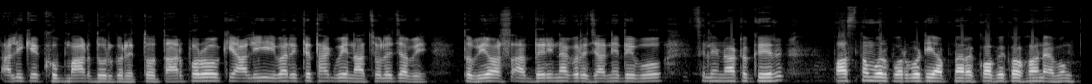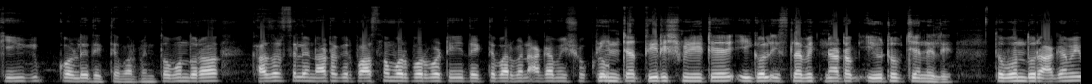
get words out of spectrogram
আলীকে খুব মারধর করে। তো তারপরেও কি আলী এ বাড়িতে থাকবে না চলে যাবে? তো ভিওয়ার্স আর দেরি না করে জানিয়ে দেব ছেলে নাটকের পাঁচ নম্বর পর্বটি আপনারা কবে, কখন এবং কি করলে দেখতে পারবেন। তো বন্ধুরা কাজের ছেলে নাটকের পাঁচ নম্বর পর্বটি দেখতে পারবেন আগামী শুক্র তিনটা তিরিশ মিনিটে ইগল ইসলামিক নাটক ইউটিউব চ্যানেলে তো বন্ধুর, আগামী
